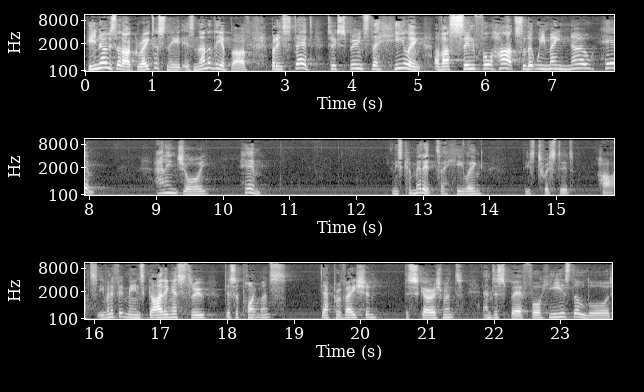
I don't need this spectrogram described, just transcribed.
He knows that our greatest need is none of the above, but instead to experience the healing of our sinful hearts so that we may know Him and enjoy Him. And He's committed to healing these twisted hearts, even if it means guiding us through disappointments, deprivation, discouragement, and despair, for He is the Lord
